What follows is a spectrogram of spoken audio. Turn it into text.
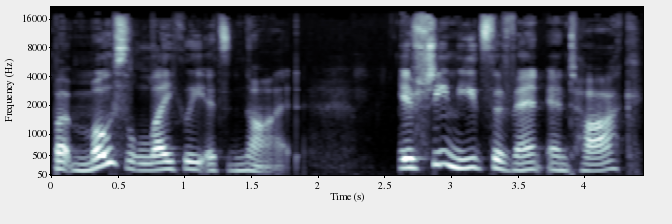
but most likely it's not. If she needs to vent and talk,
